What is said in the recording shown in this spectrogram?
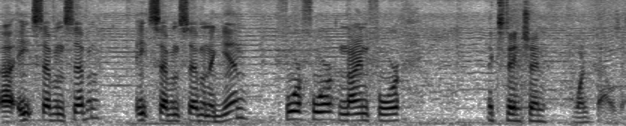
uh, 877 877 again, 4494. Extension 1000.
